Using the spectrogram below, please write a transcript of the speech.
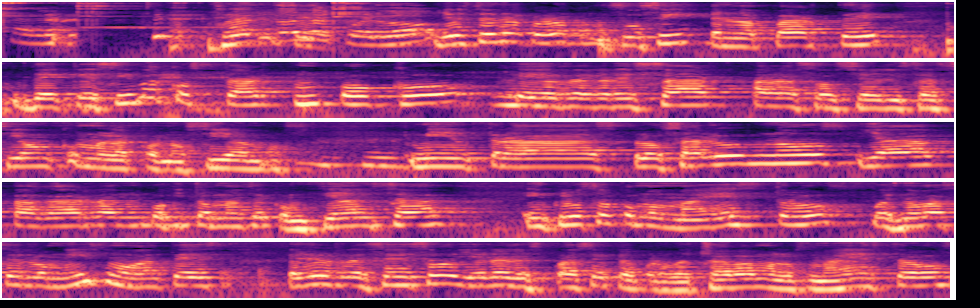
Salud. ¿Estás de acuerdo? Yo estoy de acuerdo con Susi en la parte de que sí va a costar un poco eh, regresar a la socialización como la conocíamos. Mientras los alumnos ya agarran un poquito más de confianza, incluso como maestros, pues no va a ser lo mismo. Antes era el receso y era el espacio que aprovechábamos los maestros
